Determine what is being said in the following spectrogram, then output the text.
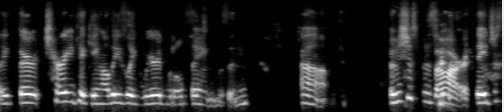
Like they're cherry picking all these like weird little things and um it was just bizarre. They just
